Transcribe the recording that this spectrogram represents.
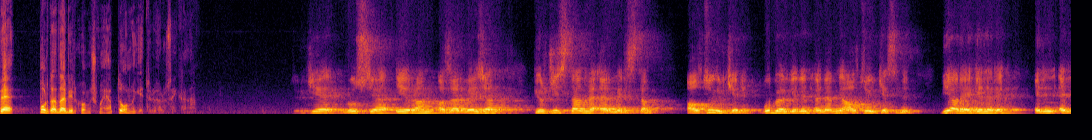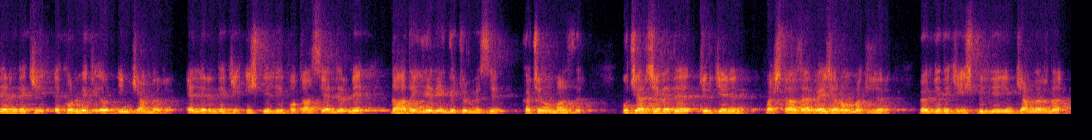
ve burada da bir konuşma yaptı. Onu getiriyoruz ekrana. Türkiye, Rusya, İran, Azerbaycan, Gürcistan ve Ermenistan altı ülkenin, bu bölgenin önemli altı ülkesinin bir araya gelerek elin, ellerindeki ekonomik imkanları, ellerindeki işbirliği potansiyellerini daha da ileriye götürmesi kaçınılmazdır. Bu çerçevede Türkiye'nin başta Azerbaycan olmak üzere bölgedeki işbirliği imkanlarına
